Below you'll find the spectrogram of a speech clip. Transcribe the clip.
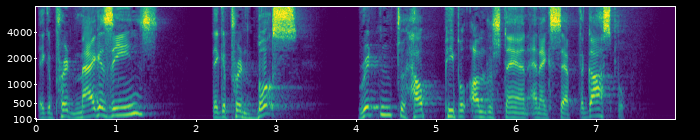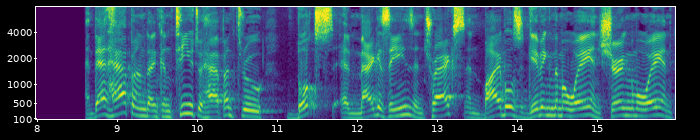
They could print magazines. They could print books written to help people understand and accept the gospel. And that happened and continued to happen through books and magazines and tracts and Bibles, giving them away and sharing them away, and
